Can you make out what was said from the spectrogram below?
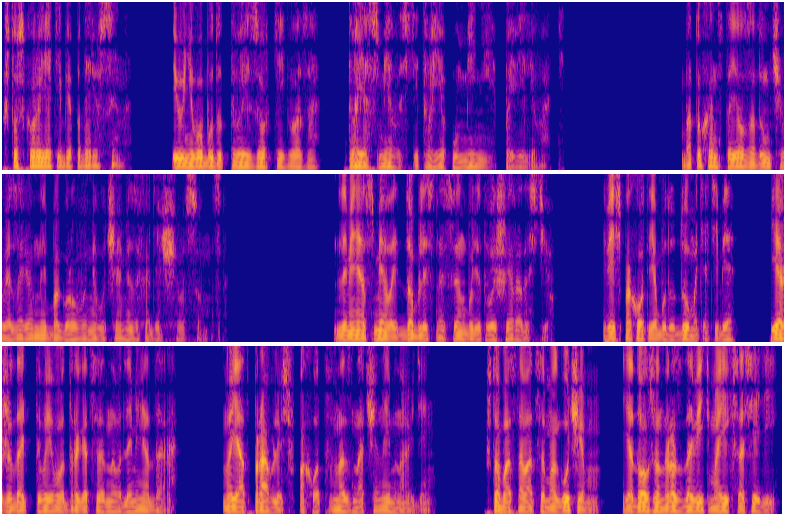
что скоро я тебе подарю сына, и у него будут твои зоркие глаза, твоя смелость и твое умение повелевать. Батухан стоял задумчивый, озаренный багровыми лучами заходящего солнца. — Для меня смелый, доблестный сын будет высшей радостью. Весь поход я буду думать о тебе и ожидать твоего драгоценного для меня дара. Но я отправлюсь в поход в назначенный мною день. Чтобы оставаться могучим, я должен раздавить моих соседей,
